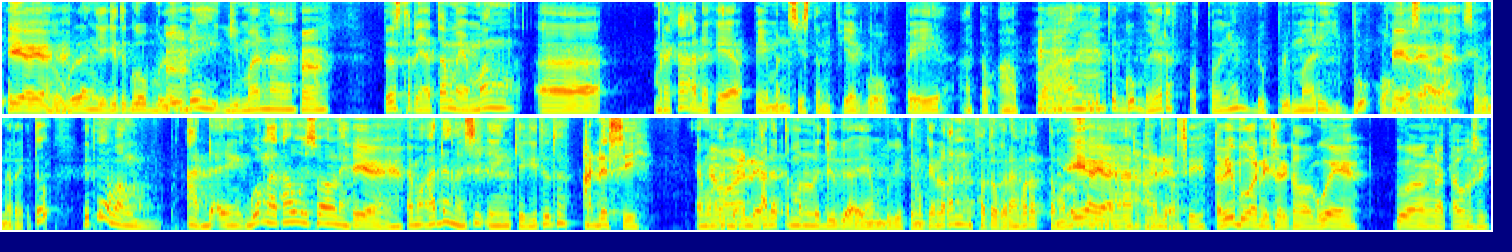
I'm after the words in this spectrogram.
Iya, iya. Gue bilang kayak gitu gue beli deh gimana. Heeh. Terus ternyata memang eh, mereka ada kayak payment system via GoPay atau apa gitu. Gue bayar fotonya dua puluh ribu kalau nggak Hmm. Iya, iya, salah iya. sebenarnya. Itu itu emang ada yang gue nggak tahu soalnya. Iya, iya. Emang ada nggak sih yang kayak gitu tuh? Ada sih. Emang, Emang ada, ada. ada teman lu juga yang begitu. Mungkin lu kan fotografer temen lu Iya, iya, banyak ada gitu. sih. Tapi bukan di circle gue ya. Gue nggak tahu sih.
